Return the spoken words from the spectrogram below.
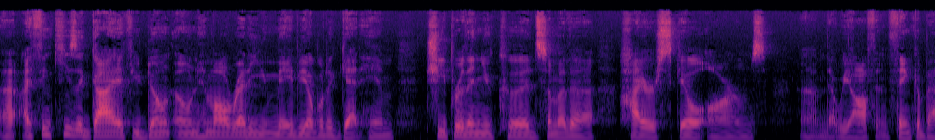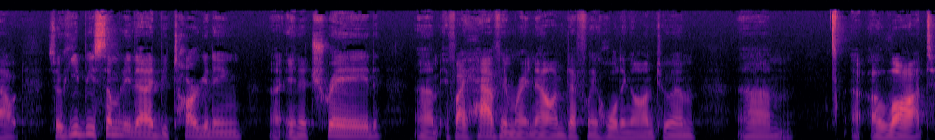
Uh, I think he's a guy, if you don't own him already, you may be able to get him cheaper than you could some of the higher skill arms um, that we often think about. So he'd be somebody that I'd be targeting uh, in a trade. Um, if I have him right now, I'm definitely holding on to him um, a, a, lot.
